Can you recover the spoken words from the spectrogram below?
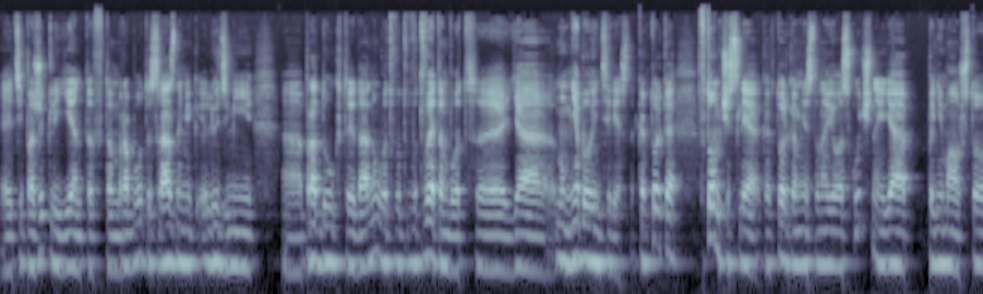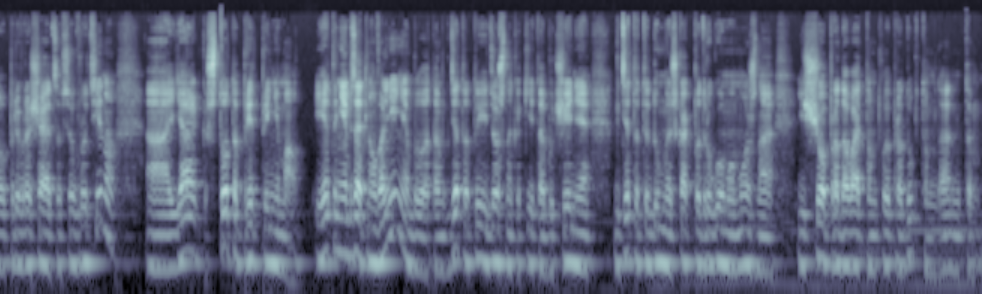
э, типажи клиентов, там, работы с разными людьми, э, продукты, да, ну, вот, вот, вот в этом вот э, я, ну, мне было интересно. Как только, в том числе, как только мне становилось скучно, я понимал, что превращается все в рутину, э, я что-то предпринимал. И это не обязательно увольнение было, там где-то ты идешь на какие-то обучения, где-то ты думаешь, как по-другому можно еще продавать там твой продукт, там, да, ну, там,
